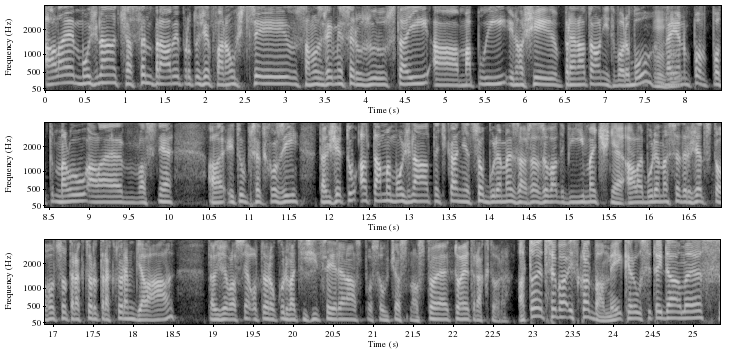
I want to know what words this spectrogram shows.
ale možná časem právě, protože fanoušci samozřejmě se rozrůstají a mapují i naši prenatální tvorbu, mm-hmm. nejen pod, pod melu, ale vlastně, ale i tu předchozí, takže tu a tam možná teďka něco budeme zařazovat výjimečně, ale budeme se držet toho, co traktor traktorem dělá, takže vlastně od toho roku 2011 po současnost, to je, to je traktor. A to je třeba i skladba My, kterou si teď dáme z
